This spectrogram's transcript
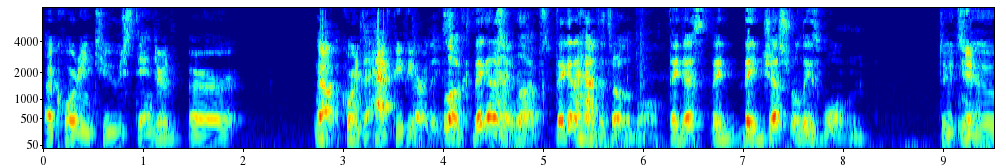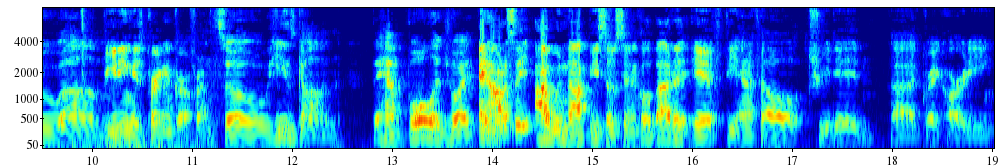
according to standard or no, according to half PPR leagues. look, they're gonna have, look. They're gonna have to throw the ball. They just they they just released Walton due to um, beating his pregnant girlfriend. so he's gone. They have Ballage, who I And honestly, I would not be so cynical about it if the NFL treated uh, Greg Hardy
